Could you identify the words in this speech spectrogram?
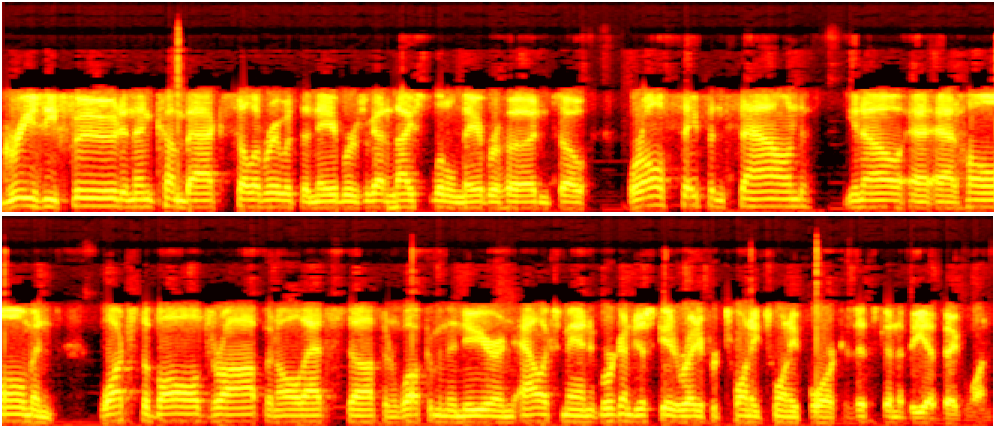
greasy food, and then come back celebrate with the neighbors. We got a nice little neighborhood, and so we're all safe and sound, you know, at, at home. And watch the ball drop and all that stuff and welcome in the new year. And Alex, man, we're going to just get ready for 2024 because it's going to be a big one.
